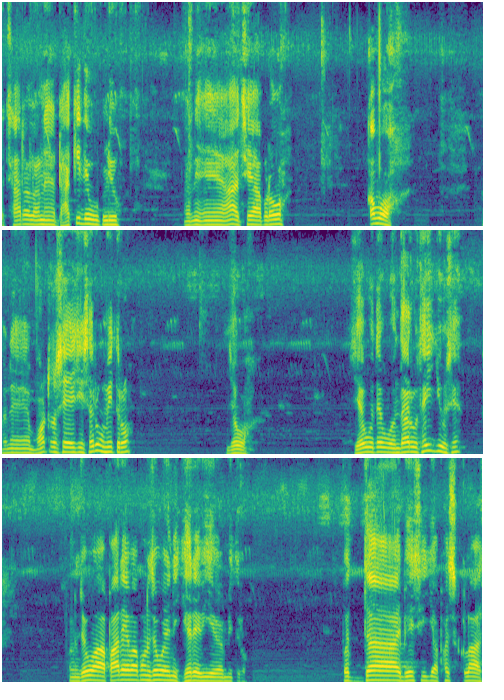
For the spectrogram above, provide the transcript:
સારેલાને ઢાંકી દેવું પડ્યું. અને આ છે આપણો કવો. અને મોટર છે હજી શરૂ મિત્રો. જુઓ. જેવું તેવું અંધારું થઈ ગયું છે. પણ જુઓ આ પારેવા પણ જુઓ, એની ઘેરે એવા મિત્રો. બધા બેસી ગયા ફર્સ્ટ ક્લાસ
